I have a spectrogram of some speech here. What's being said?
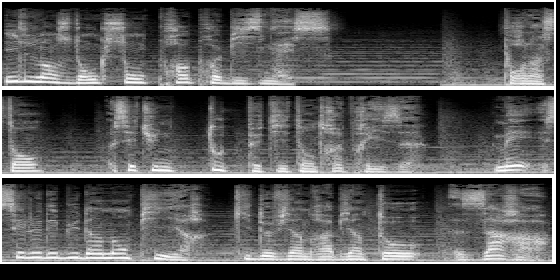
il lance donc son propre business. Pour l'instant, c'est une toute petite entreprise, mais c'est le début d'un empire qui deviendra bientôt Zara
